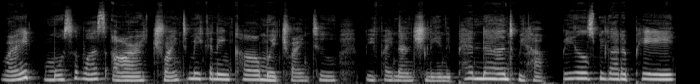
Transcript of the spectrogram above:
right? Most of us are trying to make an income, we're trying to be financially independent, we have bills we got to pay,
